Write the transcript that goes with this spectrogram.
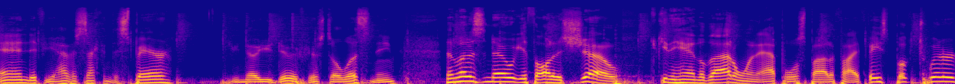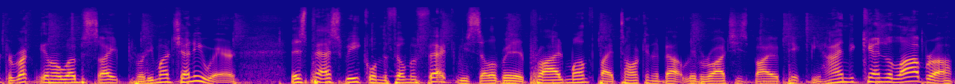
And if you have a second to spare, you know you do if you're still listening, then let us know what you thought of the show. You can handle that on Apple, Spotify, Facebook, Twitter, directly on our website, pretty much anywhere. This past week on The Film Effect, we celebrated Pride Month by talking about Liberace's biopic Behind the Candelabra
